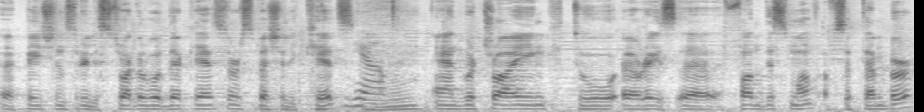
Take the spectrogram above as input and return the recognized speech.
uh, patients really struggle with their cancer, especially kids. Yeah. Mhm. And we're trying to uh, raise uh, fund this month of September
